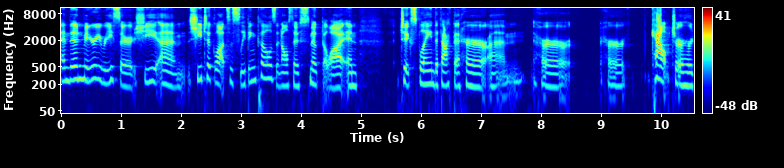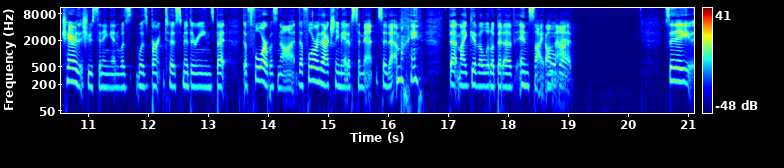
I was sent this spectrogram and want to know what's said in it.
And then Mary Reeser, she um she took lots of sleeping pills and also smoked a lot. And to explain the fact that her um her her couch or her chair that she was sitting in was was burnt to smithereens, but the floor was not. The floor was actually made of cement, so that might that might give a little bit of insight on that. bit. So they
